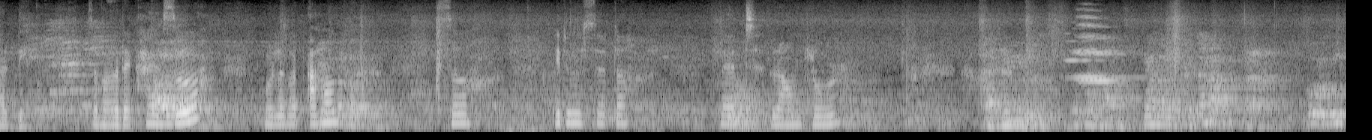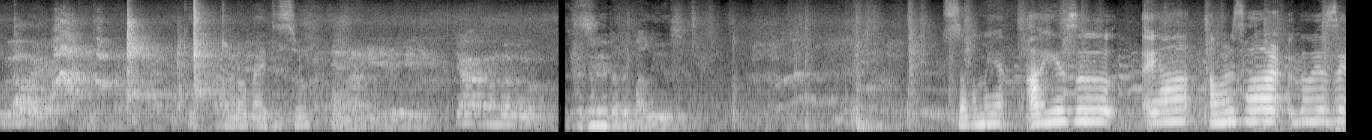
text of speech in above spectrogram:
R T so' মই দেখাই আছোঁ। মোৰ লগত আহক। চ' এইটো হৈছে এটা ফ্লেট গ্ৰাউণ্ড ফ্ল'ৰ লগাই দিছোঁ তাতে বালি আছে আমি আহি আছোঁ। এয়া আমাৰ ছাৰ গৈ আছে।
